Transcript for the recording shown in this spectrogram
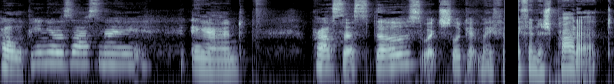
jalapenos last night and processed those, which look at my finished product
